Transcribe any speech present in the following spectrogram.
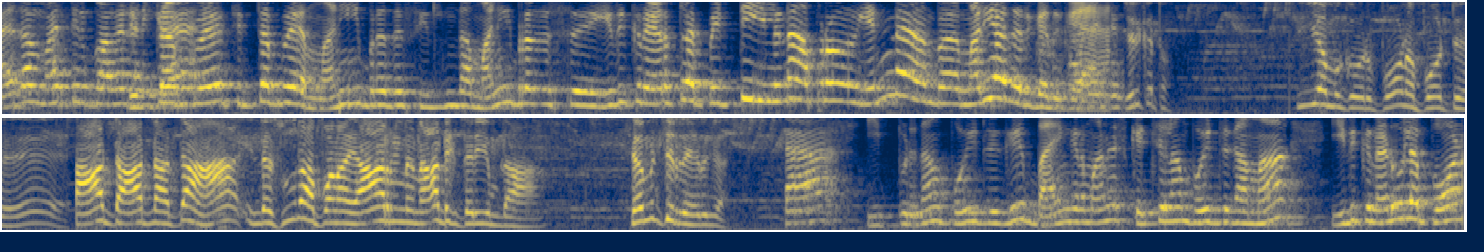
அதுதான் மாத்திருப்பாங்கன்னு நினைக்கிறேன். சித்தப்பு சித்தப்பு மணி பிரதர்ஸ் இந்த மணி பிரதர்ஸ் இருக்கிற இடத்துல பெட்டி இல்லைன்னா அப்புறம் என்ன மரியாதை இருக்கு அதுக்கு? இருக்கட்டும். சிஎம்முக்கு ஒரு போனை போட்டு ஆட்ட ஆட்டினா தான் இந்த சூனா பணம் யாருன்னு நாட்டுக்கு தெரியும்டா. செமிச்சிடுறேன் இருங்க. இப்படிதான் போயிட்டு இருக்கு பயங்கரமான ஸ்கெட்ச் எல்லாம் போயிட்டு இருக்காமா இதுக்கு நடுவுல போன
